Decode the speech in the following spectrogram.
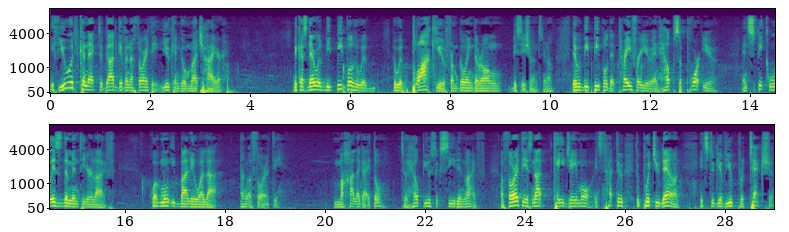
If you would connect to God-given authority, you can go much higher. Because there will be people who will who will block you from going the wrong decisions, you know. There will be people that pray for you and help support you and speak wisdom into your life. Huwag mong ibaliwala ang authority. Mahalaga ito to help you succeed in life. Authority is not KJ mo. It's not to, to put you down. It's to give you protection.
